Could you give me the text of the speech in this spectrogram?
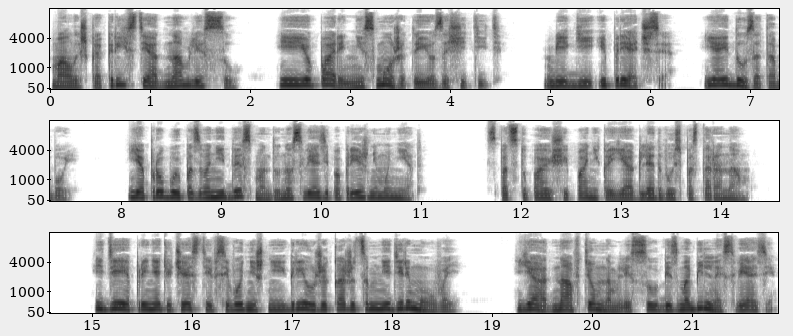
Малышка Кристи одна в лесу, и ее парень не сможет ее защитить. Беги и прячься, я иду за тобой. Я пробую позвонить Десмонду, но связи по-прежнему нет. С подступающей паникой я оглядываюсь по сторонам. Идея принять участие в сегодняшней игре уже кажется мне дерьмовой. Я одна в темном лесу, без мобильной связи.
